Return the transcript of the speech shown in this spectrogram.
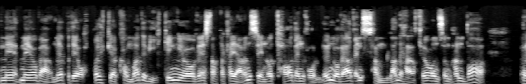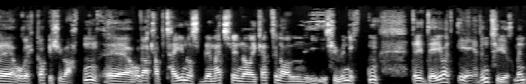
med, med, å være med på det opprykket, komme til Viking og restarte karrieren sin og ta den rollen og være den samlende hærføreren som han var. Eh, Og rykke opp i 2018 eh, og være kaptein og bli matchvinner i cupfinalen i i 2019. Det, det er jo et eventyr. Men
